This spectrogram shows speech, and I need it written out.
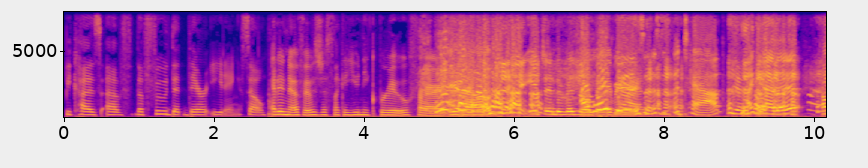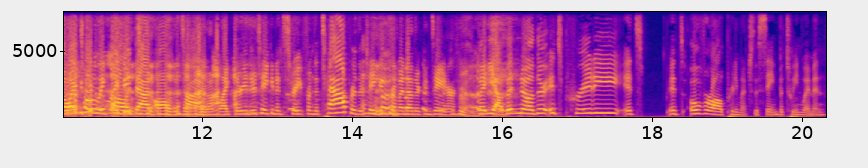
because of the food that they're eating. So I didn't know if it was just like a unique brew for, you know, each individual baby. So this is the tap. I get it. Oh, I totally call it that all the time. I'm like, they're either taking it straight from the tap or they're taking it from another container. But yeah, but no, there it's pretty it's it's overall pretty much the same between women.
